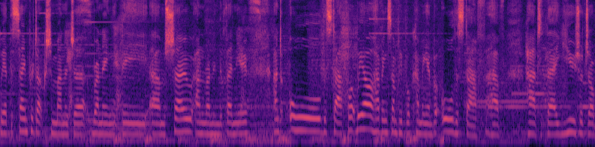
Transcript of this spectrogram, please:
We had the same production manager yes. running yes. the um, show and running the venue, yes. and all the staff. Well, we are having some people coming in, but all the staff have had their usual job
